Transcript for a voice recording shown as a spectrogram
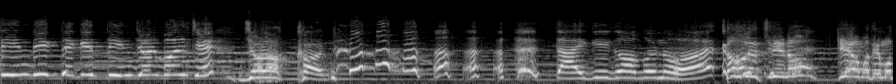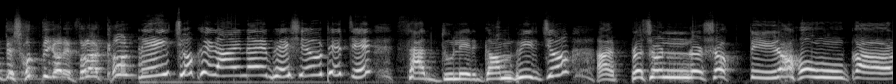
তিন দিক থেকে তিনজন বলছে জারাক খান। তাই কি কখনো হয়? তাহলে চিনে নাও কে আমাদের মধ্যে সত্যিকারের জারাক খান এই চোখের আয়নায় ভেসে উঠেছে সাদ্দুলের গাম্ভীর্য আর প্রচণ্ড শক্তির অহংকার।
